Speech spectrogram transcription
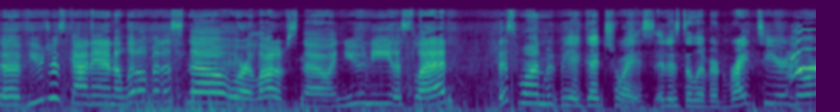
So if you just got in a little bit of snow or a lot of snow and you need a sled, this one would be a good choice. It is delivered right to your door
